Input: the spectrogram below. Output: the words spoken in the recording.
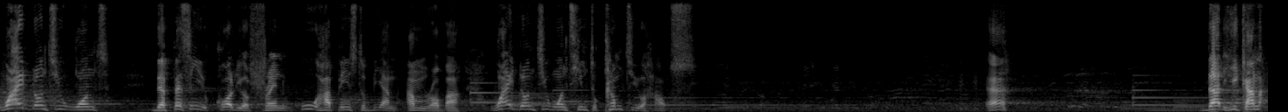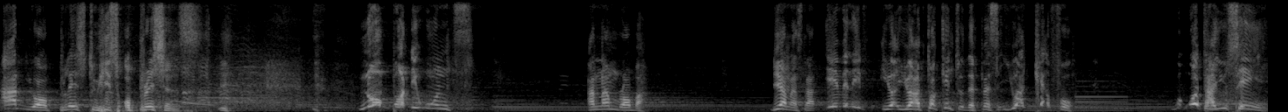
why don't you want the person you call your friend who happens to be an arm robber? Why don't you want him to come to your house? Eh? That he can add your place to his operations. Nobody wants an arm robber. Do you understand? Even if you are, you are talking to the person, you are careful. Wh- What are you saying?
